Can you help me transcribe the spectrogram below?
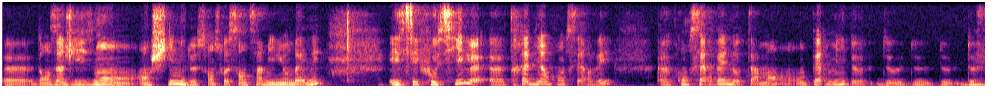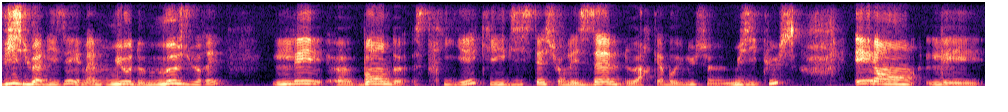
euh, dans un gisement en, Chine de 165 millions d'années. Et ces fossiles, euh, très bien conservés, euh, conservés notamment, ont permis de- de visualiser et même mieux de mesurer les euh, bandes striées qui existaient sur les ailes de Archaboilus euh, musicus. Et en les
